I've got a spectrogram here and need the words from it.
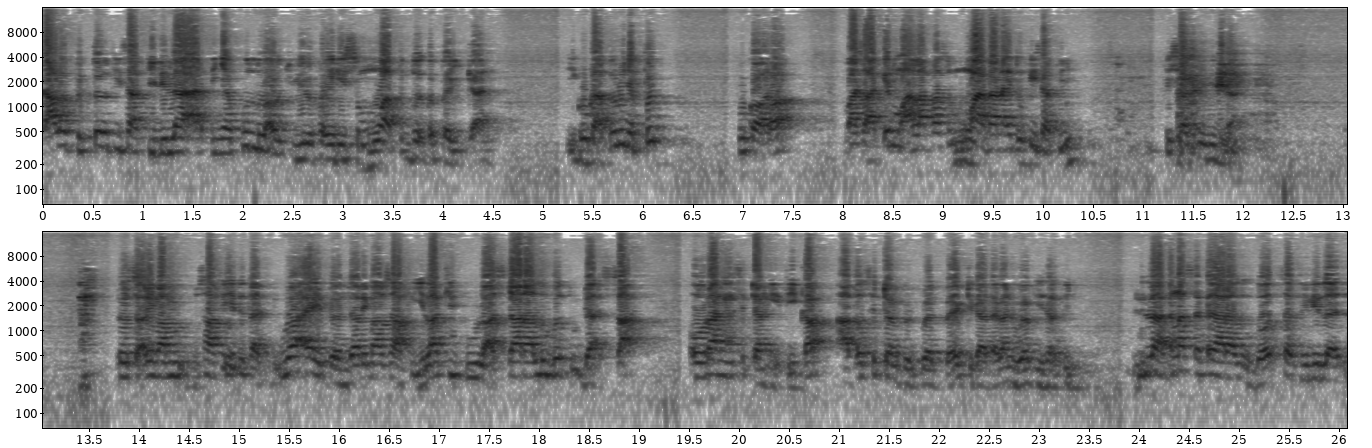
Kalau betul fisabilillah artinya kullu aujuhil khairi semua bentuk kebaikan. Iku gak perlu nyebut bukara, masakin, mu'alafa semua karena itu bisa bi bisa bilillah. Terus dari Imam Syafi'i itu tadi, wa dan dari Imam Syafi'i lagi pula secara lugat itu tidak sah orang yang sedang itikaf atau sedang berbuat baik dikatakan dua bisa bi. Inilah karena secara lugat sabilillah itu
